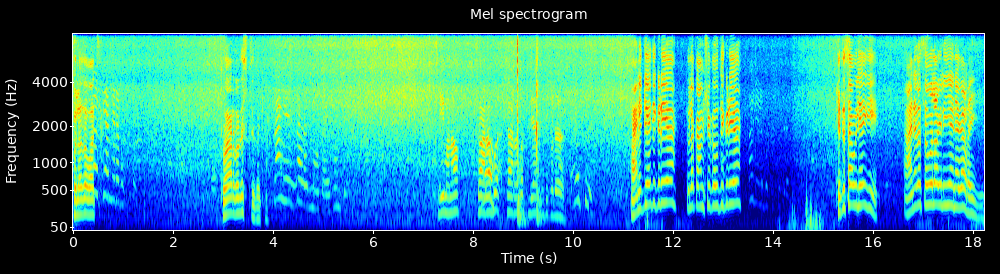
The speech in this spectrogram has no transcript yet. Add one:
फुलाचा वाच कॅमेरा बघ. तू अर्धा दिसते की ही म्हणाव चारा चारा बसली आहे तिकडं. आणि की तिकडे या. तुला काम शिकवू तिकडे या. इथे सावली आहे की? आण्याला सवय लागली येण्या काढायची.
